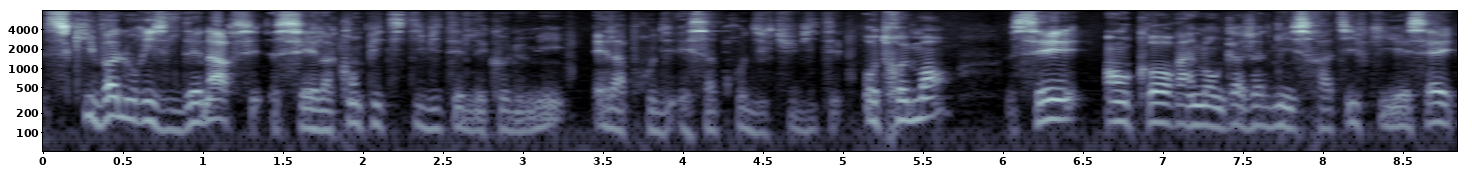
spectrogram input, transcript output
ce qui valorise le dinar, c'est la compétitivité de l'économie et, sa productivité. Autrement, c'est encore un langage administratif qui essaie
